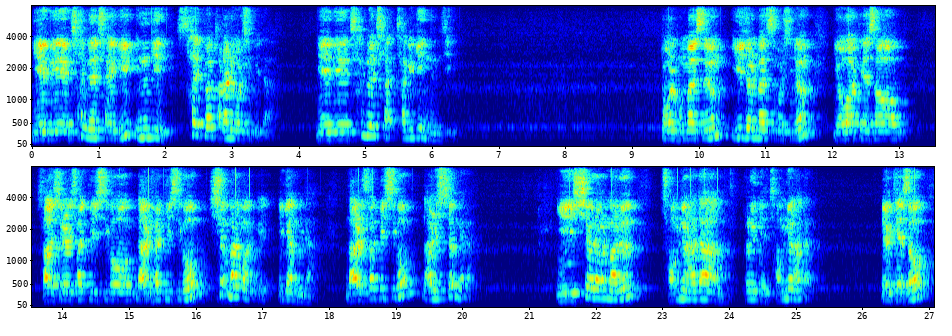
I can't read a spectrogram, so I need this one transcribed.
예배에 참여할 자격이 있는지 살펴달라는 것입니다. 예배에 참여할 자, 자격이 있는지. 또 오늘 본 말씀 2절 말씀 보시면 여호와께서 사실을 살피시고 나를 살피시고 시험하라고 얘기합니다. 나를 살피시고 나를 시험해라. 이 시험이라는 말은 정련하다 그런 의미예요. 정련하다. 이렇게 해서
